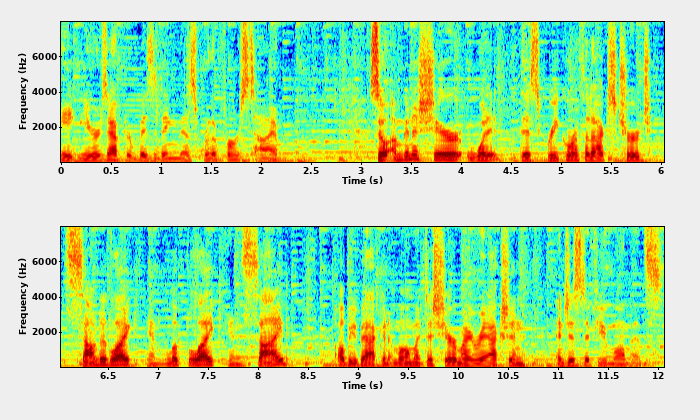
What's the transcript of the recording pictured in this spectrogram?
eight years after visiting this for the first time. So I'm going to share what it, this Greek Orthodox Church sounded like and looked like inside. I'll be back in a moment to share my reaction in just a few moments.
